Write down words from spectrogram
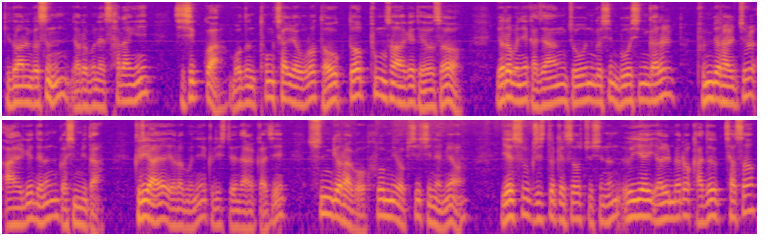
기도하는 것은 여러분의 사랑이 지식과 모든 통찰력으로 더욱더 풍성하게 되어서 여러분이 가장 좋은 것이 무엇인가를 분별할 줄 알게 되는 것입니다. 그리하여 여러분이 그리스도의 날까지 순결하고 흠이 없이 지내며 예수 그리스도께서 주시는 의의 열매로 가득 차서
